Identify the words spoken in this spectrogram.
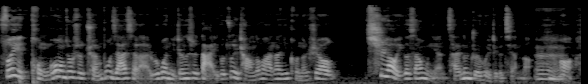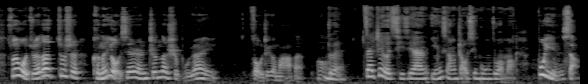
所以统共就是全部加起来，如果你真的是打一个最长的话，那你可能是要是要一个三五年才能追回这个钱的。嗯嗯，所以我觉得就是可能有些人真的是不愿意走这个麻烦，嗯，对，在这个期间影响找新工作吗？不影响。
